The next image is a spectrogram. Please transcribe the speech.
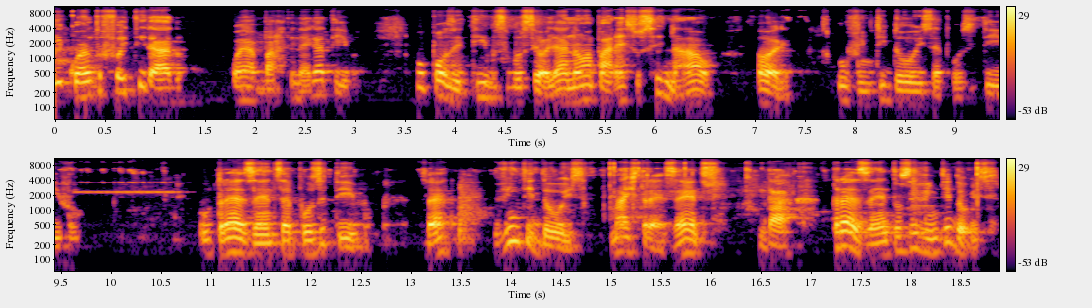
e quanto foi tirado. Qual é a parte negativa? O positivo, se você olhar, não aparece o sinal. Olha, o 22 é positivo, o 300 é positivo certo? 22 mais 300 dá 322.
